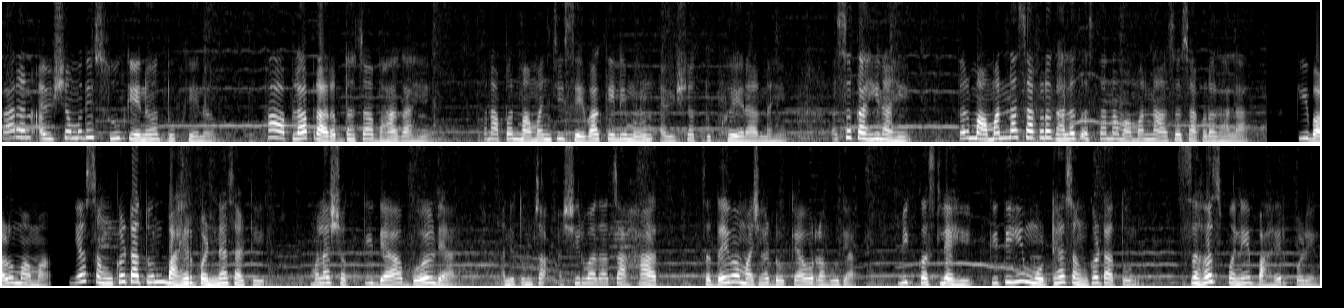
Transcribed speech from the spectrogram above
कारण आयुष्यामध्ये सुख येणं दुःख येणं हा आपला प्रारब्धाचा भाग आहे. पण आपण मामांची सेवा केली म्हणून आयुष्यात दुःख येणार नाही असं काही नाही. तर मामांना साकडं घालत असताना मामांना असं साकडं घाला की बाळू मामा या संकटातून बाहेर पडण्यासाठी मला शक्ती द्या बळ द्या. आणि तुमचा आशीर्वादाचा हात सदैव माझ्या डोक्यावर राहू द्या. मी कसल्याही कितीही मोठ्या संकटातून सहजपणे बाहेर पडेन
